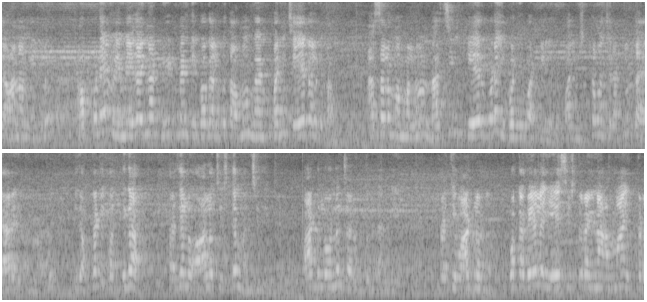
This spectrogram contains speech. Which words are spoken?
చాలా మేలు. అప్పుడే మేము ఏదైనా ట్రీట్మెంట్ ఇవ్వగలుగుతాము మేము పని చేయగలుగుతాము అసలు మమ్మల్ని నర్సింగ్ కేర్ కూడా ఇవ్వనివ్వట్లేదు. వాళ్ళు ఇష్టం వచ్చినట్లు తయారవుతున్నారు. ఇది ఒక్కటి కొద్దిగా ప్రజలు ఆలోచిస్తే మంచిది. వార్డులోనూ జరుగుతుందండి. ప్రతి వార్డులోనూ. ఒకవేళ ఏ సిస్టర్ అయినా అమ్మ ఇక్కడ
